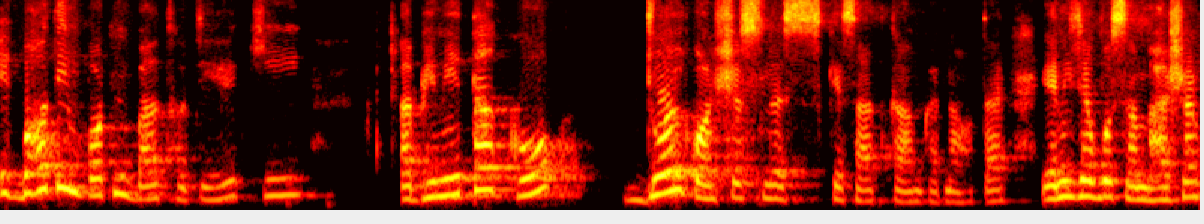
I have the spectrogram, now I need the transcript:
एक बहुत ही इंपॉर्टेंट बात होती है कि अभिनेता को डुअल कॉन्शियसनेस के साथ काम करना होता है। यानी जब वो संभाषण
